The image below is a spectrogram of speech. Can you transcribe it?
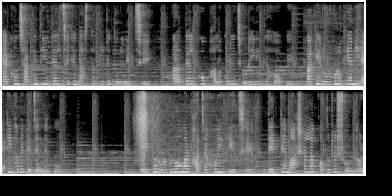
এখন চাকনি দিয়ে তেল ছেঁকে নাস্তার প্লেটে তুলে নিচ্ছি। আর তেল খুব ভালো করে ঝরিয়ে নিতে হবে। বাকি রোলগুলোকে আমি একইভাবে ভেজে নেব। এই তো রোলগুলো আমার ভাজা হয়ে গিয়েছে। দেখতে মাশাল্লাহ কতটা সুন্দর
